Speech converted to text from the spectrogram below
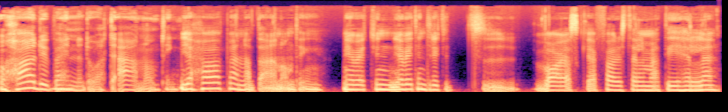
Och hör du på henne då att det är någonting? Jag hör på henne att det är någonting. Jag vet, jag vet inte riktigt eh, vad jag ska föreställa mig att det är heller.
